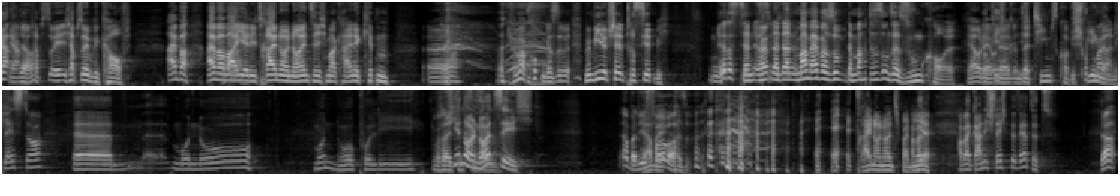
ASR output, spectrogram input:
Ja, Ja. Ja. ich hab's so, ich hab's soeben gekauft. Einfach, einmal mal hier die 3,99, mal keine Kippen. Äh, Ich will mal gucken, das, mit dem Videochat interessiert mich. Ja, das Dann, das dann, dann machen wir einfach so, dann macht, das ist unser Zoom-Call. Ja, oder, Okay, ich- oder unser ich- Teams-Call. Wir Ich guck spielen mal gar nicht. Play Store. Ähm, äh, Mono. Monopoly. Wahrscheinlich gibt's 4,99. Ja, bei dir Ja, ist aber, teurer. also, 3,99 bei Aber, mir. aber gar nicht schlecht bewertet. Ja,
